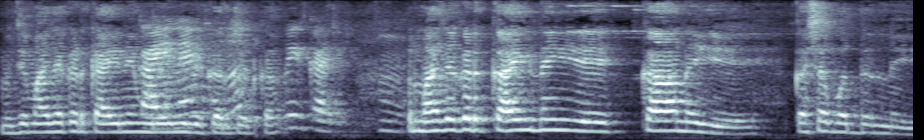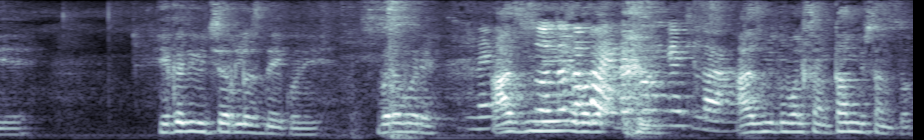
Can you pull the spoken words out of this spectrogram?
म्हणजे माझ्याकडे काही नाही म्हणून मी बेकारचोट का? बेकारी. पण माझ्याकडे काही नाहीये का नाहीये कशाबद्दल नाहीये हे कधी विचारलंच नाही कोणी. बरोबर आहे? आज मी बघा आज मी तुम्हाला सांग थांब मी सांगतो.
